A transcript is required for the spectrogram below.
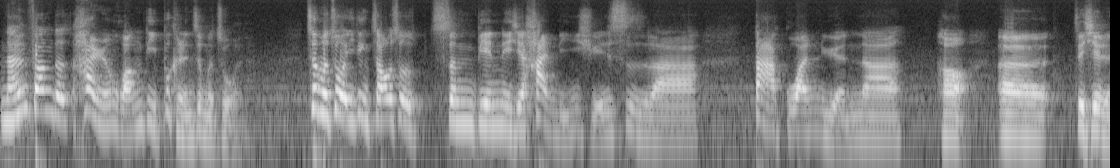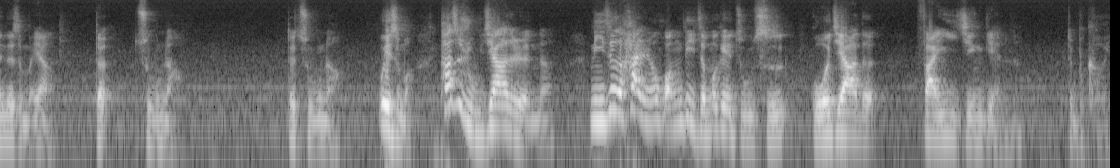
南方的汉人皇帝不可能这么做的，这么做一定遭受身边那些翰林学士啦。大官员啦，哈，呃，这些人的怎么样的阻挠的阻挠？为什么他是儒家的人呢？你这个汉人皇帝怎么可以主持国家的翻译经典呢？这不可以。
